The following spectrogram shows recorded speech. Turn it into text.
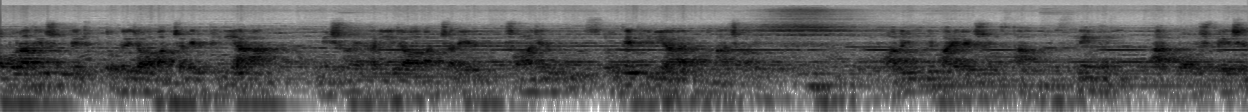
অপরাধের সঙ্গে যুক্ত হয়ে যাওয়া বাচ্চাদের ফিরিয়ে আনা, নেশায় হারিয়ে যাওয়া বাচ্চাদের সমাজের মূল স্রোতে ফিরিয়ে আনার কাজ করে। আবির্ভূতি পায়েলের সংস্থা নেমে বয়স পেয়েছেন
